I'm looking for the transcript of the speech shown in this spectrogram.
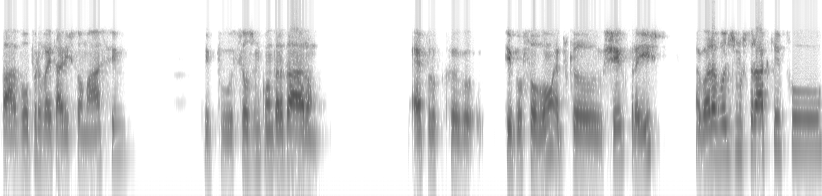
pá, vou aproveitar isto ao máximo. Tipo, se eles me contrataram, é porque tipo, eu sou bom, é porque eu chego para isto. Agora vou-lhes mostrar que tipo,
